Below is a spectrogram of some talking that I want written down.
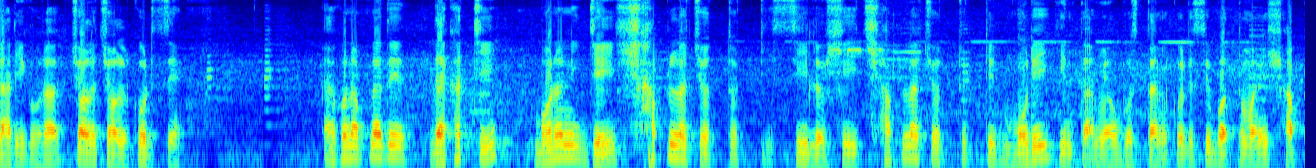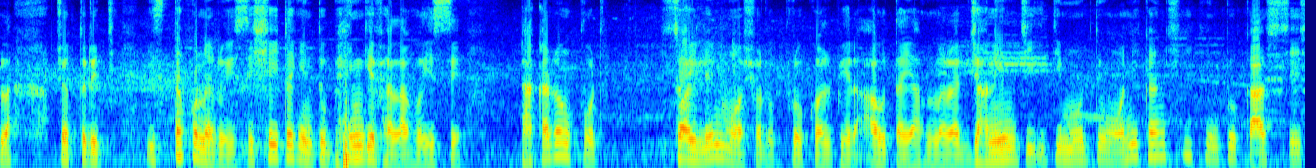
গাড়ি ঘোড়া চলাচল করছে। এখন আপনাদের দেখাচ্ছি বনানীর যে শাপলা চত্বরটি ছিল। সেই শাপলা চত্বরটির মোড়েই কিন্তু আমি অবস্থান করেছি। বর্তমানে শাপলা চত্বরের যে স্থাপনা রয়েছে, সেইটা কিন্তু ভেঙে ফেলা হয়েছে। ঢাকা রংপুর সয়লেন মহাসড়ক প্রকল্পের আওতায় আপনারা জানেন যে ইতিমধ্যে অনেকাংশেই কিন্তু কাজ শেষ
